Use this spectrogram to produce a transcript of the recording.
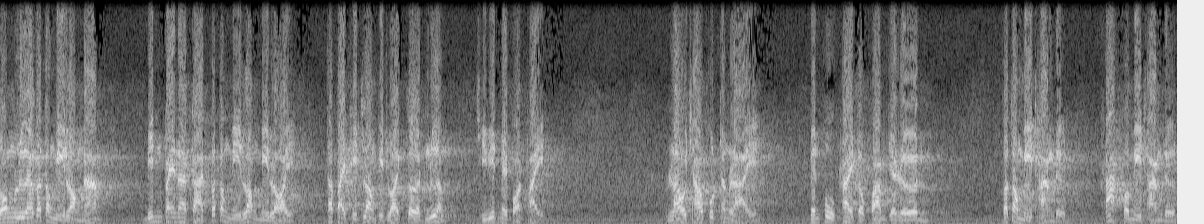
ลงเรือก็ต้องมีร่องน้ำบินไปนอากาศก็ต้องมีร่องมีรอย ถ้าไปผิดร่องผิดรอยเกิดเรื่องชีวิตไม่ปลอดภัย เราชาวพุทธทั้งหลาย เป็นผู้ใคร่ต่อความเจริญ ก็ต้องมีทางเดิน พระก็มีทางเดิน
